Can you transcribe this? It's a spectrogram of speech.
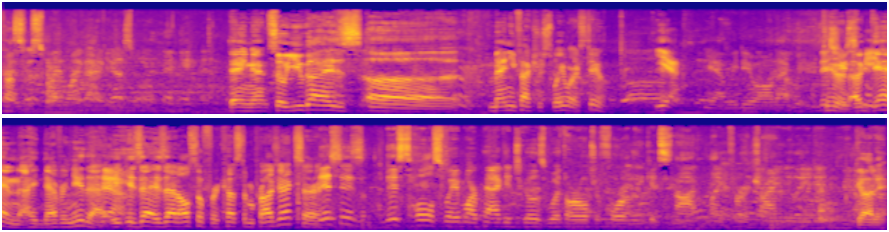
Custom sway bar package as well. Dang, man. So you guys uh, manufacture sway bars too? Yeah, this Dude, used to be- again, I never knew that. Yeah. Is that is that also for custom projects or? This is this whole sway bar package goes with our Ultra 4 link. It's not like for a triangulated. You know, Got it.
